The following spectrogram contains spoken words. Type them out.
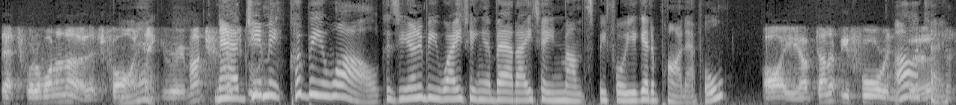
That's what I want to know. That's fine. Yeah. Thank you very much. Now, That's good. Jim, it could be a while because you're going to be waiting about 18 months before you get a pineapple. Oh, yeah, I've done it before in Oh, Perth. okay.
